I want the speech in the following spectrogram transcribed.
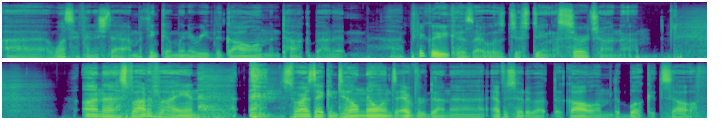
uh, once I finish that, I think I'm going to read the Golem and talk about it, uh, particularly because I was just doing a search on um, on uh, Spotify, and as far as I can tell, no one's ever done an episode about the Golem, the book itself,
